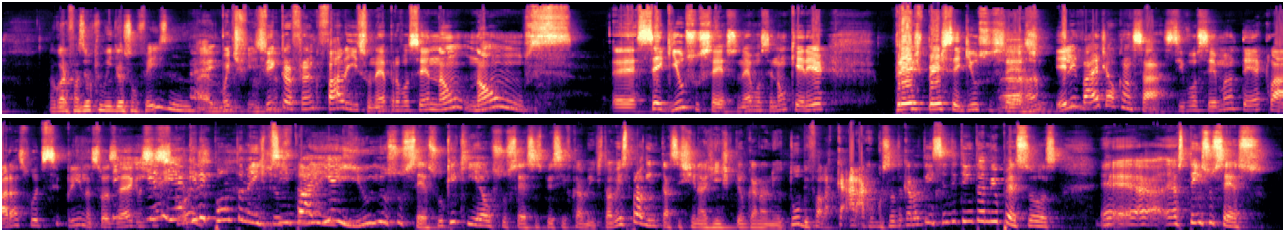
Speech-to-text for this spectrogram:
Agora fazer o que o Whindersson fez, hum, É muito difícil. Victor Franco fala isso, né? Pra você não, não é, seguir o sucesso, né? Você não querer perseguir o sucesso. Aham. Ele vai te alcançar se você manter, é claro, a sua disciplina, as suas regras, E, essas e coisas. aquele ponto também, tipo assim, pá, e aí, e o, e sucesso? O que, que é o sucesso especificamente? Talvez pra alguém que tá assistindo a gente que tem um canal no YouTube e fala, caraca, o Gustavo Carol tem 130 mil pessoas. É, é, é, tem sucesso.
